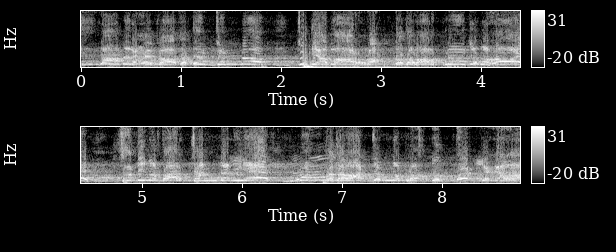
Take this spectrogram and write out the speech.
ইসলামের হেফাজতের জন্য যদি আবার রক্ত দেওয়ার প্রয়োজন হয়, স্বাধীনতার ঝান্ডা নিয়ে রক্ত দেওয়ার জন্য প্রস্তুত থাকবে কারা?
